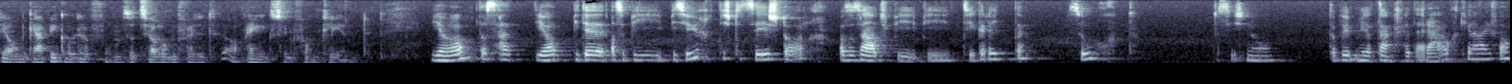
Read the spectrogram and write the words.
der Umgebung oder vom sozialen Umfeld abhängig sind vom Klient. Ja, das hat, ja bei, der, also bei, bei Sucht ist das sehr stark. Also selbst bei, bei Zigarettensucht. Das ist noch, da würde man ja denken, der raucht ja einfach.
